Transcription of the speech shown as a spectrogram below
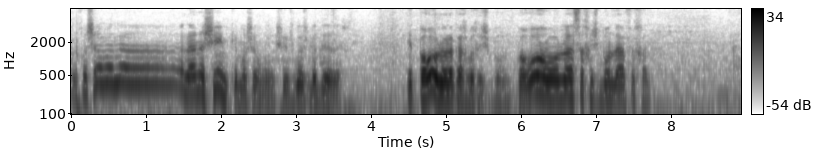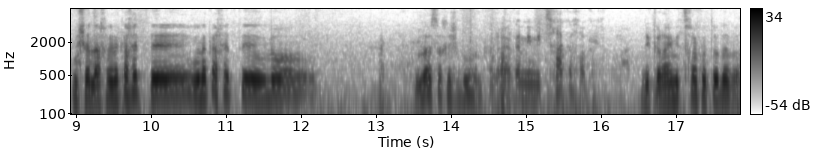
הוא חשב על, ה... על האנשים, כמו שאומרים, שהוא יפגוש בדרך. את פרעה הוא לא לקח בחשבון. פרעה לא עשה חשבון לאף אחד. הוא שלח ולקח את... אה, הוא לקח את... אה, הוא לא... הוא לא עשה חשבון. זה היה גם עם יצחק אחר כך. זה קרה עם יצחק אותו דבר.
